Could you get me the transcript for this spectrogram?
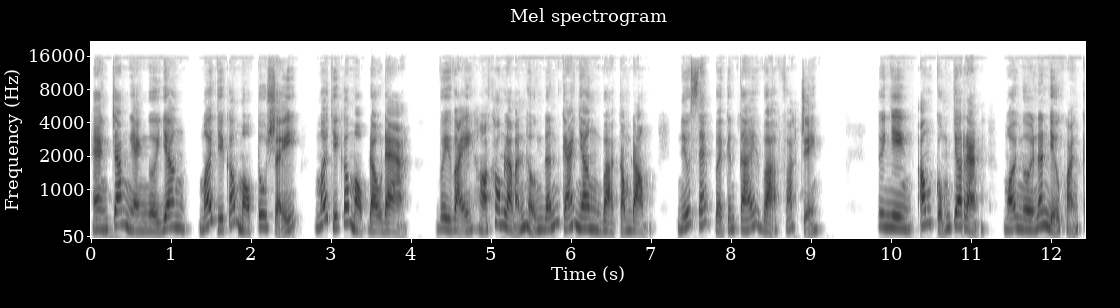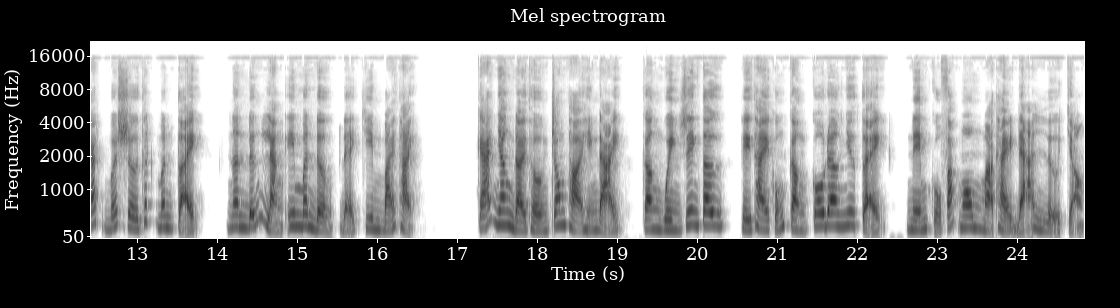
hàng trăm ngàn người dân mới chỉ có một tu sĩ, mới chỉ có một đầu đà. Vì vậy, họ không làm ảnh hưởng đến cá nhân và cộng đồng nếu xét về kinh tế và phát triển. Tuy nhiên, ông cũng cho rằng mọi người nên giữ khoảng cách với sư thích minh tuệ, nên đứng lặng im bên đường để chiêm bái thầy. Cá nhân đời thường trong thời hiện đại cần quyền riêng tư thì thầy cũng cần cô đơn như tuệ, niệm của pháp môn mà thầy đã lựa chọn.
